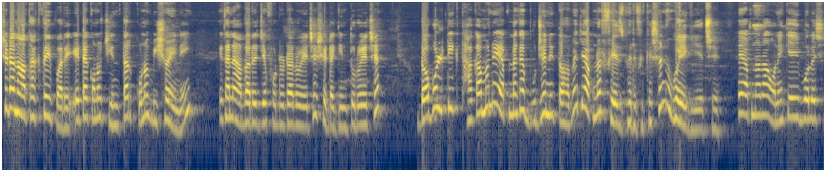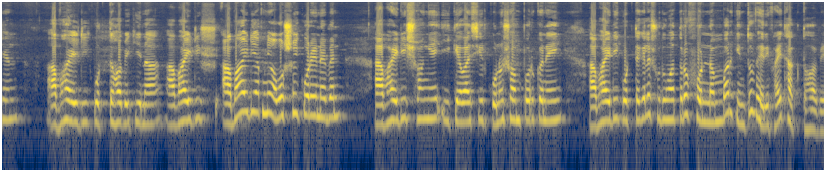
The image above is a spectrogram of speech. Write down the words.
সেটা না থাকতেই পারে, এটা কোনো চিন্তার কোনো বিষয় নেই। এখানে আধারের যে ফটোটা রয়েছে সেটা কিন্তু রয়েছে। ডবল টিক থাকা মানে আপনাকে বুঝে নিতে হবে যে আপনার ফেস ভেরিফিকেশন হয়ে গিয়েছে। আপনারা অনেকেই বলেছেন, আভা আইডি করতে হবে কি না? আভা আইডি আভা আইডি আপনি অবশ্যই করে নেবেন। আভা আইডির সঙ্গে ই কেওয়াইসির কোনো সম্পর্ক নেই। আভা আইডি করতে গেলে শুধুমাত্র ফোন নম্বর কিন্তু ভেরিফাই থাকতে হবে।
